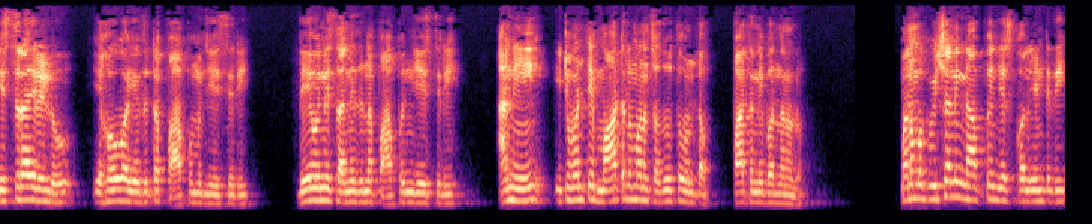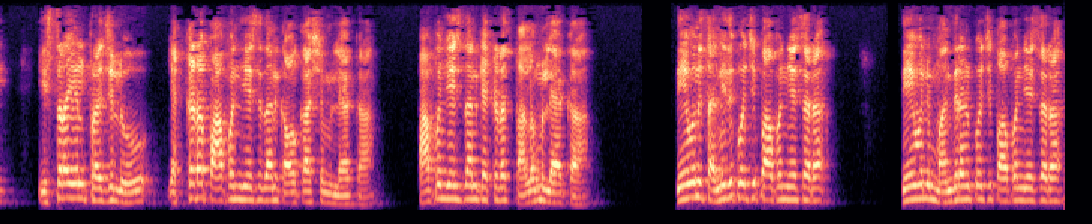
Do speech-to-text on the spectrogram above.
ఇస్రాయేలీలు యహోవా ఎదుట పాపము చేసిరి దేవుని సన్నిధిన పాపం చేసిరి అని ఇటువంటి మాటలు మనం చదువుతూ ఉంటాం పాత నిబంధనలు. మనం ఒక విషయాన్ని జ్ఞాపకం చేసుకోవాలి. ఏంటిది? ఇస్రాయేల్ ప్రజలు ఎక్కడ పాపం చేసేదానికి అవకాశం లేక పాపం చేసేదానికి ఎక్కడ స్థలం లేక దేవుని సన్నిధికి వచ్చి పాపం చేశారా? దేవుని మందిరానికి వచ్చి పాపం చేశారా?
